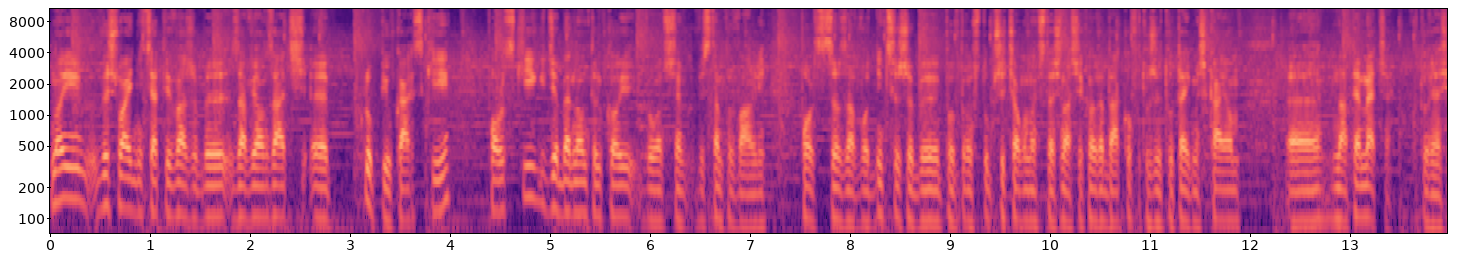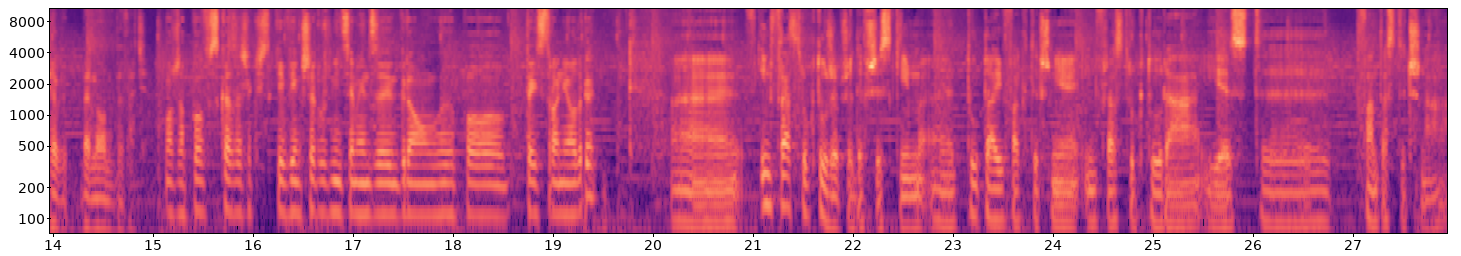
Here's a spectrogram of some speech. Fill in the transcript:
No i wyszła inicjatywa, żeby zawiązać e, klub piłkarski polski, gdzie będą tylko i wyłącznie występowali polscy zawodnicy, żeby po prostu przyciągnąć też naszych rodaków, którzy tutaj mieszkają e, na te mecze, które się będą odbywać. Można po- wskazać jakieś takie większe różnice między grą po tej stronie Odry? E, W infrastrukturze przede wszystkim. Tutaj faktycznie infrastruktura jest fantastyczna.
